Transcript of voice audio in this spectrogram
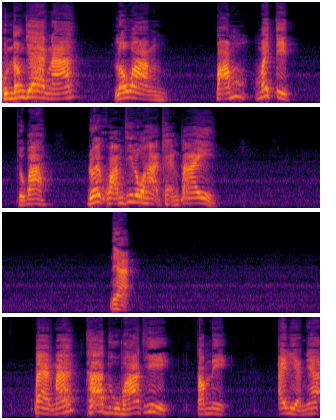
คุณต้องแยกนะ ระหว่างปั๊มไม่ติด ถูกป่ะ ด้วยความที่โลหะแข็งไป เนี่ยแปลกไหมถ้าดูพระที่ตำหนิไอเหรียญเนี้ย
